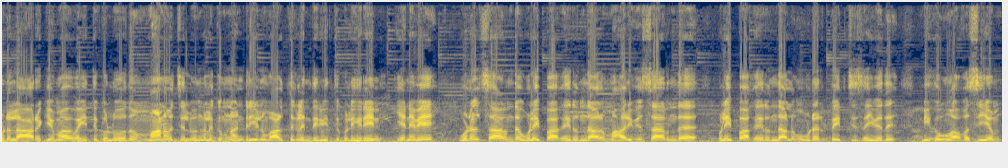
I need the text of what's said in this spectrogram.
உடல் ஆரோக்கியமாக வைத்துக் கொள்வதும் மாணவ செல்வங்களுக்கும் நன்றியும் வாழ்த்துக்களையும் தெரிவித்துக் கொள்கிறேன். எனவே உடல் சார்ந்த உழைப்பாக இருந்தாலும் அறிவு சார்ந்த உழைப்பாக இருந்தாலும் உடற்பயிற்சி செய்வது மிகவும் அவசியம்.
